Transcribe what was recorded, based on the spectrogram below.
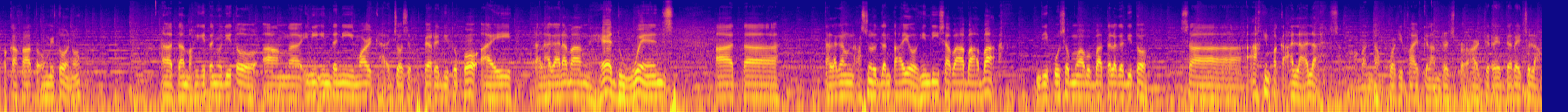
pagkakataong ito. No? At uh, makikita nyo dito, ang uh, iniinda ni Mark Joseph Pere dito po ay talaga namang headwinds at uh, talagang nakasunod lang tayo. Hindi siya bababa. Hindi po siya bumababa talaga dito sa aking pagkaalala sa mga bandang 45 kilometers per hour dire-diretso lang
